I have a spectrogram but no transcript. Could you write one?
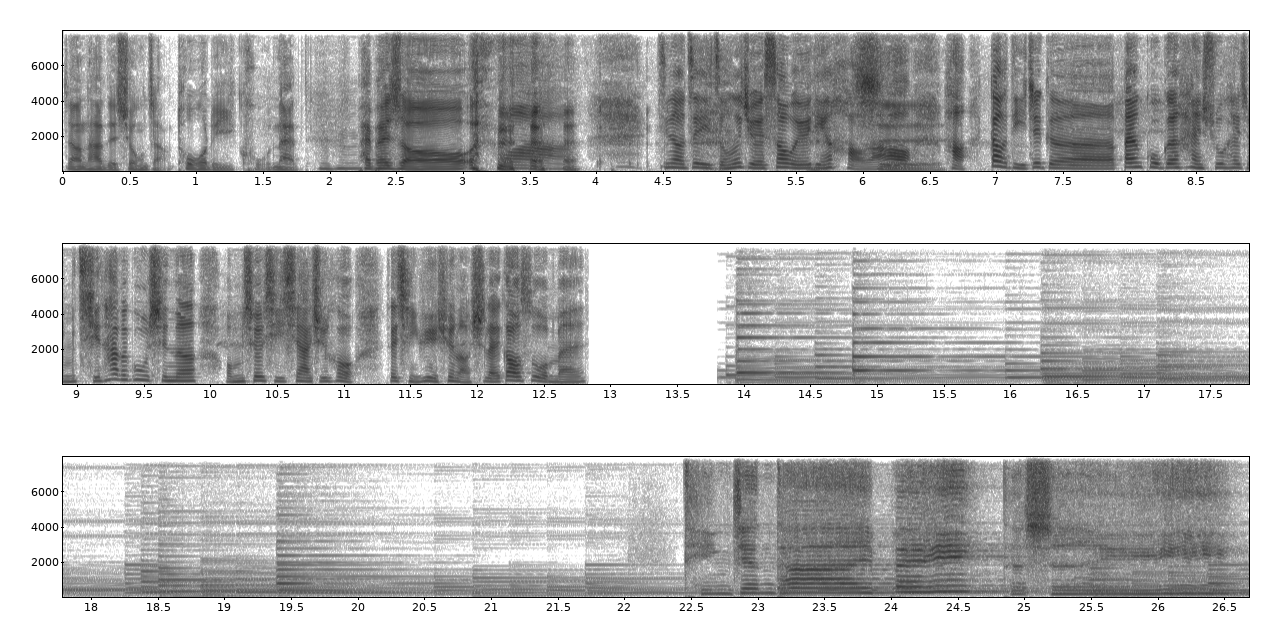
让他的兄长脱离苦难，嗯、拍拍手。哇，听到这里总是觉得稍微有点好了哦。是好，到底这个班固跟汉书还有什么其他的故事呢？我们休息一下之后，再请岳轩老师来告诉我们。听见台北的声音。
